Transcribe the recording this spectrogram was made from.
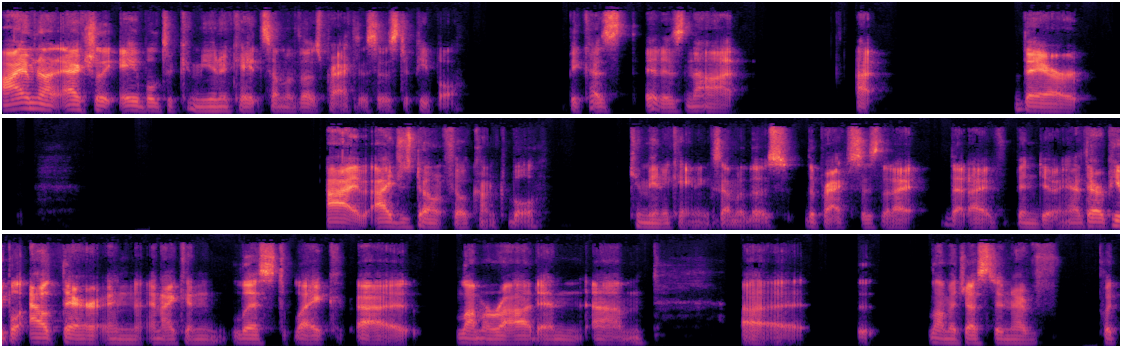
i am not actually able to communicate some of those practices to people because it is not they are i i just don't feel comfortable communicating some of those the practices that i that i've been doing. There are people out there and and i can list like uh lama rod and um uh Lama Justin, I've put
